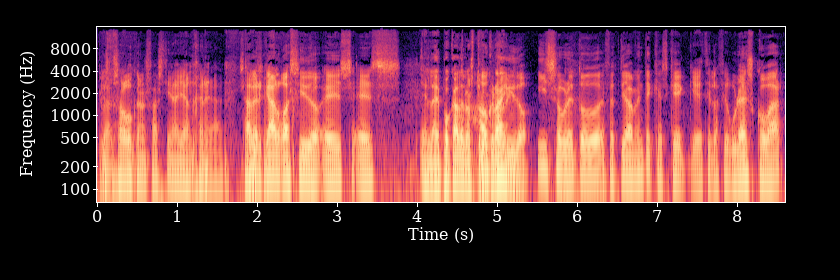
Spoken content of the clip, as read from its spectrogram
Claro. Esto es algo que nos fascina ya en general. Saber sí. que algo ha sido es, es En la época de los true crime. ocurrido. Y sobre todo, efectivamente, que es que quiero decir, la figura de Escobar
